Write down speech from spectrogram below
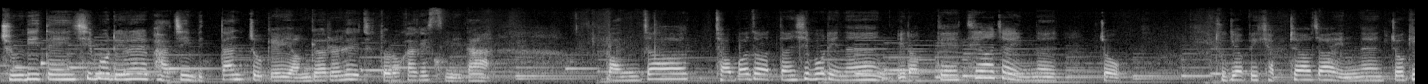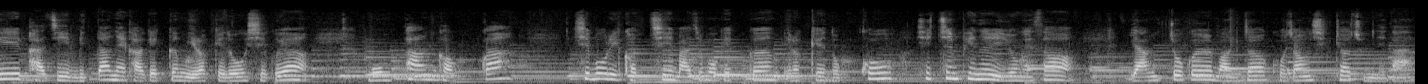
준비된 시보리를 바지 밑단 쪽에 연결을 해주도록 하겠습니다. 먼저 접어두었던 시보리는 이렇게 트여져 있는 쪽, 두 겹이 겹쳐져 있는 쪽이 바지 밑단에 가게끔 이렇게 놓으시고요. 몸판 겉과 시보리 겉이 마주보게끔 이렇게 놓고 시침핀을 이용해서 양쪽을 먼저 고정시켜 줍니다.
